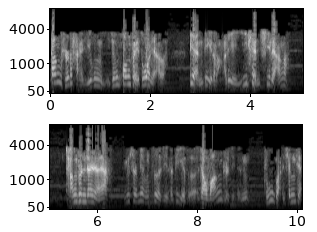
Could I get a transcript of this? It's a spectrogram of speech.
当时的太极宫已经荒废多年了，遍地的瓦砾，一片凄凉啊。长春真人啊，于是命自己的弟子叫王志锦主管兴建，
